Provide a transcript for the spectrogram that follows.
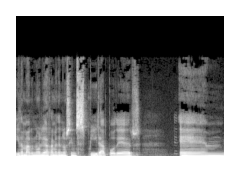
Y la magnolia realmente nos inspira a poder Em,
